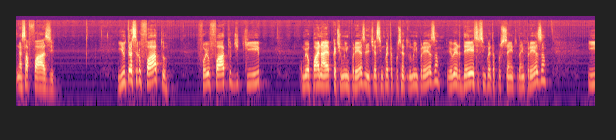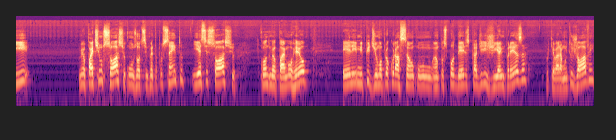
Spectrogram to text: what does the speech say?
nessa fase. E o terceiro fato foi o fato de que o meu pai, na época, tinha uma empresa, ele tinha 50% de uma empresa, eu herdei esse 50% da empresa, e meu pai tinha um sócio com os outros 50%, e esse sócio, quando meu pai morreu, ele me pediu uma procuração com amplos poderes para dirigir a empresa, porque eu era muito jovem,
